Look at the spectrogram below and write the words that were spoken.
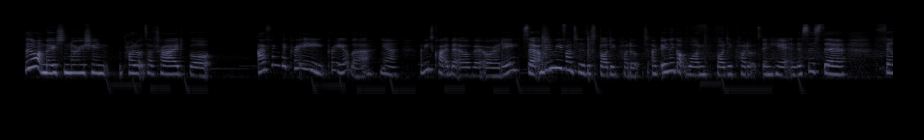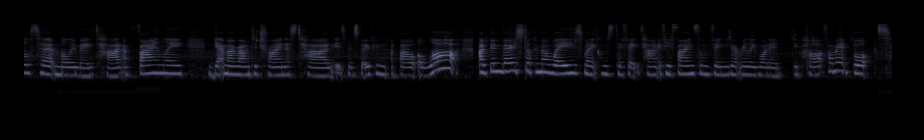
they're not most nourishing products I've tried, but I think they're pretty pretty up there. Yeah, I've used quite a bit of it already. So I'm going to move on to this body product. I've only got one body product in here and this is the Filter Molly Mae tan. I'm finally getting my round to trying this tan. It's been spoken about a lot. I've been very stuck in my ways when it comes to fake tan. If you find something you don't really want to depart from it but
